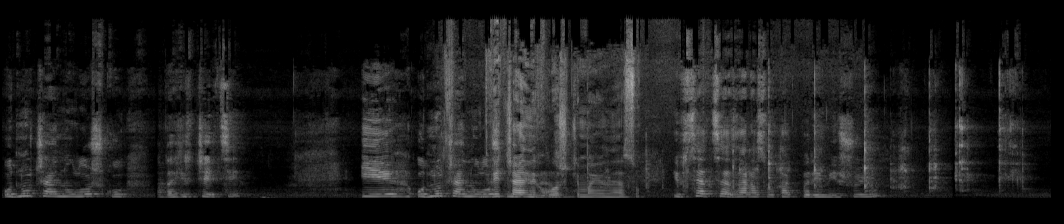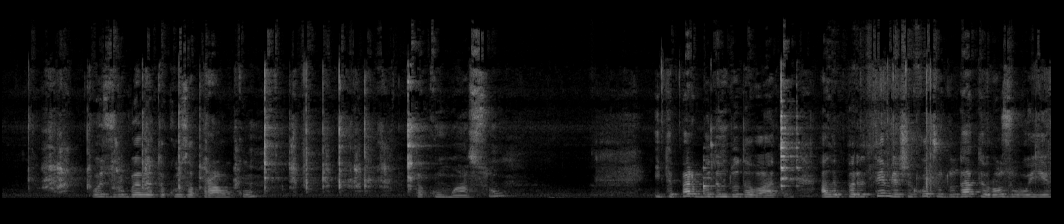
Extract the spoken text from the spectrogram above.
одну чайну ложку гірчиці і одну чайну ложку Дві чайних майонезу. ложки майонезу. І все це зараз отак перемішую. Ось зробили таку заправку, таку масу. І тепер будемо додавати. Але перед тим я ще хочу додати розової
